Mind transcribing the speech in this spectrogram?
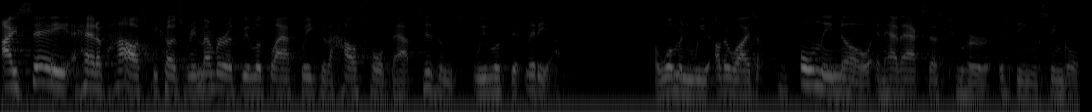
I say head of house because remember, as we looked last week to the household baptisms, we looked at Lydia, a woman we otherwise only know and have access to her as being single.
